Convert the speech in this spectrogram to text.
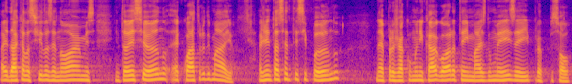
aí dá aquelas filas enormes. Então, esse ano é 4 de maio. A gente está se antecipando né, para já comunicar agora, tem mais de um mês aí para o pessoal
